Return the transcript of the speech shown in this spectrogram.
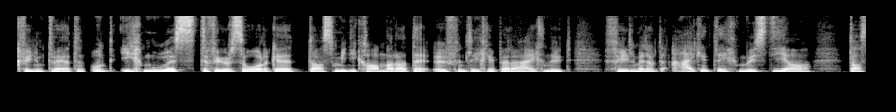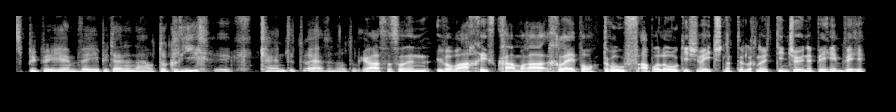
gefilmt werden Und ich muss dafür sorgen, dass meine Kamera den öffentlichen Bereich nicht filmt. Und eigentlich müsste ja das bei BMW, bei diesen Autos gleich gehandelt werden, oder? Ja, also so eine Überwachungskamera-Kleber drauf, aber logisch, willst du natürlich nicht deinen schönen BMW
